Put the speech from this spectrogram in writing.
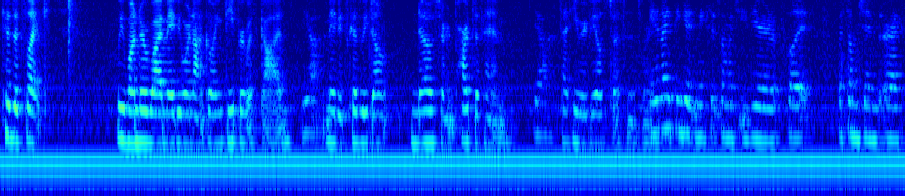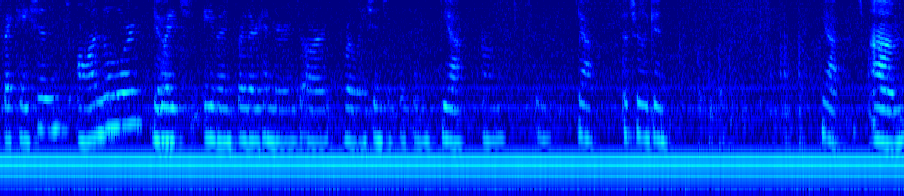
Because it's like we wonder why maybe we're not going deeper with God. yeah Maybe it's because we don't know certain parts of Him yeah. that He reveals to us in His Word. And I think it makes it so much easier to put assumptions or expectations on the Lord, Yeah. which even further hinders our relationship with him. yeah, Um, so that's really good. Yeah. Um,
